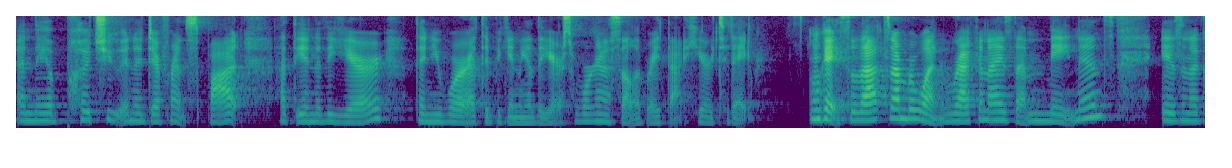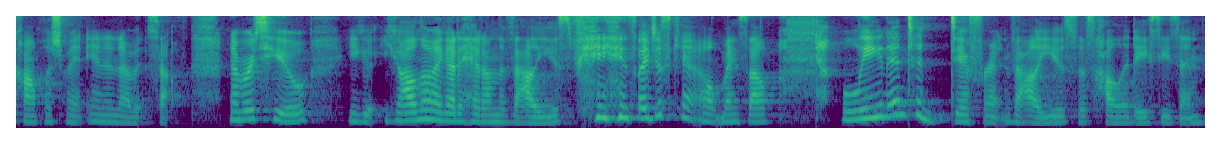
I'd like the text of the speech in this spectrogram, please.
and they have put you in a different spot at the end of the year than you were at the beginning of the year. So, we're gonna celebrate that here today. Okay, so that's number one. Recognize that maintenance is an accomplishment in and of itself. Number two, you, you all know I got to hit on the values piece. I just can't help myself. Lean into different values this holiday season.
